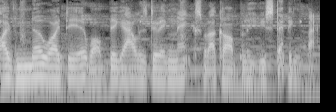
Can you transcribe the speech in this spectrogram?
I've no idea what Big Al is doing next, but I can't believe he's stepping back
